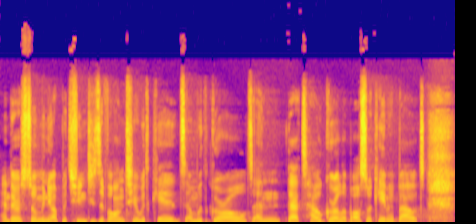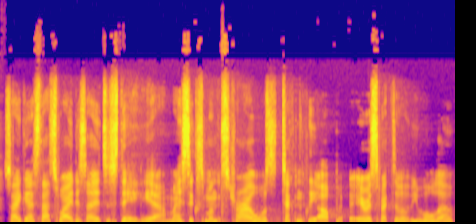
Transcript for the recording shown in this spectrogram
And there are so many opportunities to volunteer with kids and with girls, and that's how Girl Up also came about. So I guess that's why I decided to stay. Yeah, my six months trial was technically up, irrespective of Ebola,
